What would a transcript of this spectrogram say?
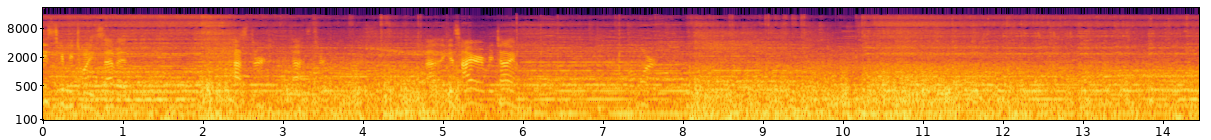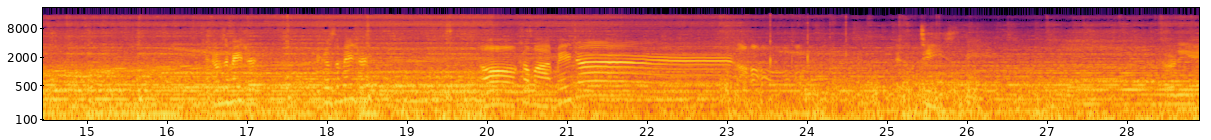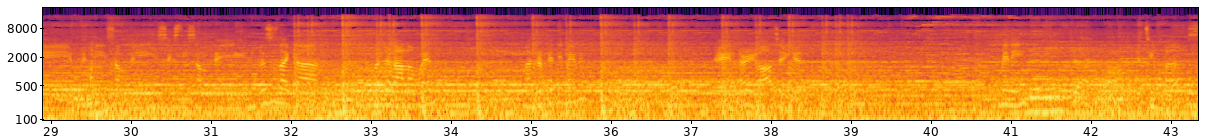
Least give me twenty-seven. Faster, faster. Uh, it gets higher every time. One more. Here comes the major. Here comes the major. Oh, come on, major! Like a $100 win. 150 maybe? Hey, there you go, I'll take it. Mini, Mini jackpot. 15 bucks.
